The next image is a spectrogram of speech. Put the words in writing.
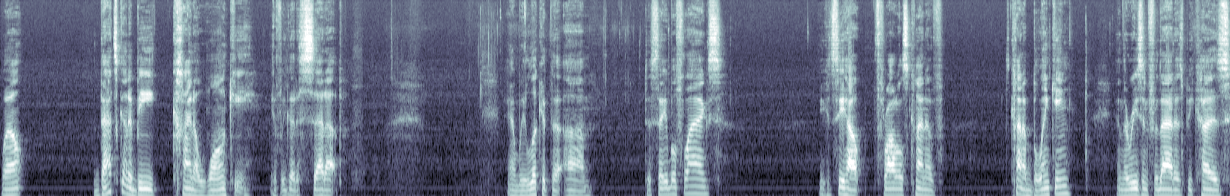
Well, that's going to be kind of wonky if we go to setup and we look at the um, disable flags. You can see how throttle's kind of it's kind of blinking and the reason for that is because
